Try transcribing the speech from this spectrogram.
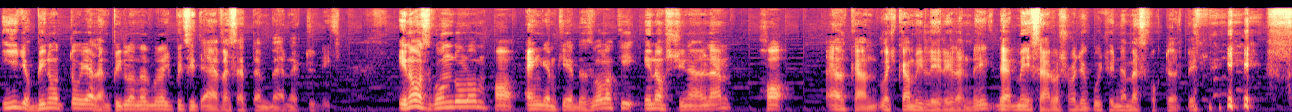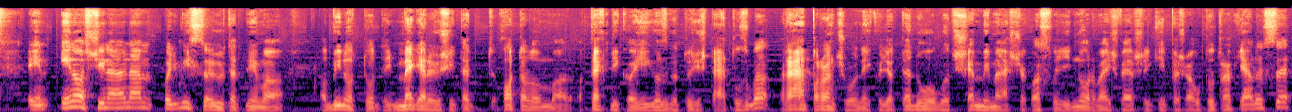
Így a Binotto jelen pillanatban egy picit elveszett embernek tűnik. Én azt gondolom, ha engem kérdez valaki, én azt csinálnám, ha Elkán vagy Camilleri lennék, de mészáros vagyok, úgyhogy nem ez fog történni. én, én azt csinálnám, hogy visszaültetném a, a Binottot egy megerősített hatalommal a technikai igazgatói státuszba, ráparancsolnék, hogy a te dolgot semmi más, csak az, hogy egy normális versenyképes autót rakjál össze,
